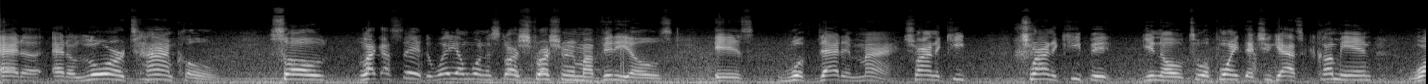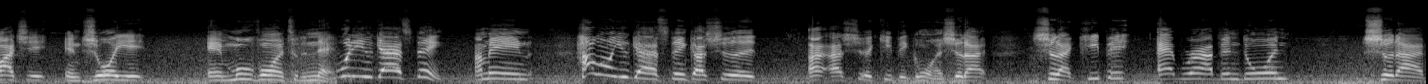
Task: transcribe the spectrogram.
at a at a lower time code. So like I said, the way I'm going to start structuring my videos is with that in mind. Trying to keep trying to keep it, you know, to a point that you guys come in, watch it, enjoy it, and move on to the next. What do you guys think? I mean, how long you guys think I should I, I should keep it going? Should I should I keep it at where I've been doing? Should I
